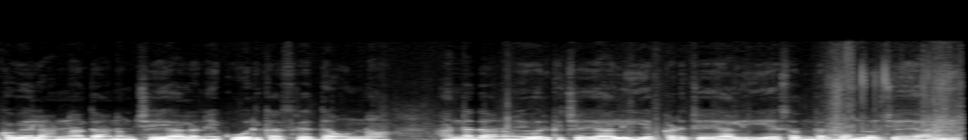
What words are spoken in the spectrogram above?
ఒకవేళ అన్నదానం చేయాలనే కోరిక శ్రద్ధ ఉన్నా అన్నదానం ఎవరికి చేయాలి? ఎక్కడ చేయాలి? ఏ సందర్భంలో చేయాలి?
